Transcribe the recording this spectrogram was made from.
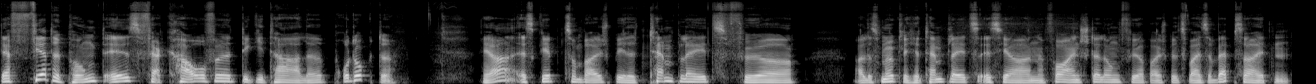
Der vierte Punkt ist, verkaufe digitale Produkte. Ja, es gibt zum Beispiel Templates für alles Mögliche. Templates ist ja eine Voreinstellung für beispielsweise Webseiten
